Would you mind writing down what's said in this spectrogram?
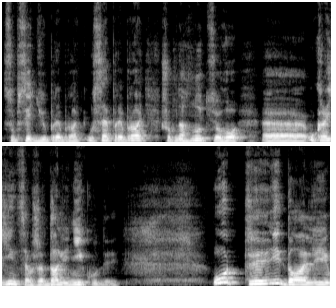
субсидію прибрати, усе прибрати, щоб нагнути цього е, українця вже далі нікуди. От е, і далі.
